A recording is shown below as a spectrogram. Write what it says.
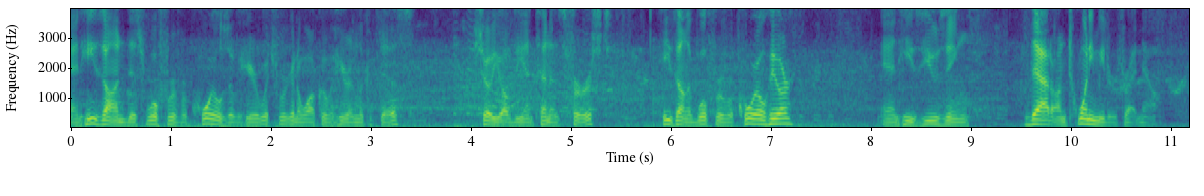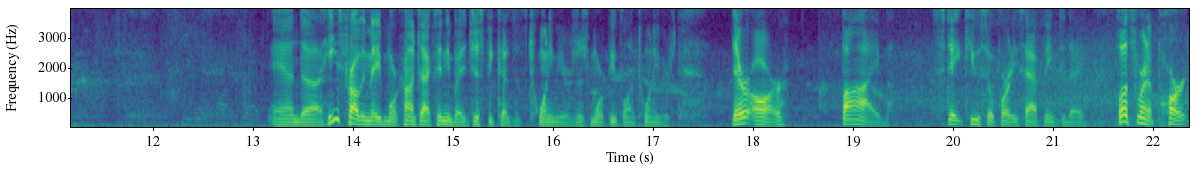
And he's on this Wolf River coils over here, which we're going to walk over here and look at this show you all the antennas first. He's on the Wolf River coil here, and he's using that on 20 meters right now. And uh, he's probably made more contacts than anybody just because it's 20 meters. There's more people on 20 meters. There are five state QSO parties happening today. Plus, we're in a park.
